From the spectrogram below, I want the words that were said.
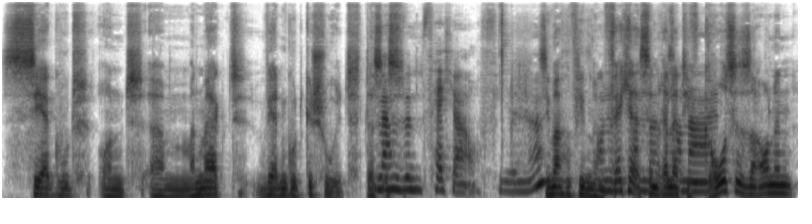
sehr gut und ähm, man merkt, werden gut geschult. Das Die machen ist, mit dem Fächer auch viel, ne? sie machen viel mit dem Fächer. Es sind relativ Sonnenheit. große Saunen,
